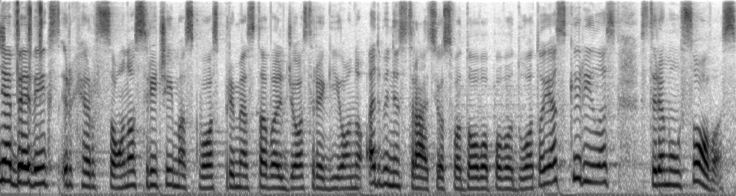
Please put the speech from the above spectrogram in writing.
Nebeveiks ir Hersonos ryčiai Maskvos primesta valdžios regiono administracijos vadovo pavaduotojas Kirilas Stremausovas.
